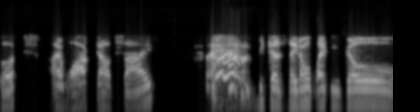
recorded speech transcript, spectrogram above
books. I walked outside because they don't let you go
